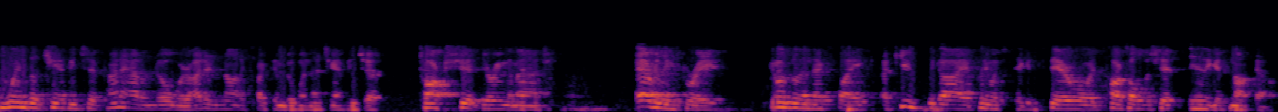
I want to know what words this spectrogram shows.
wins a championship kind of out of nowhere. I did not expect him to win that championship. Talk shit during the match. Everything's great. Goes to the next fight, accuses the guy of pretty much taking steroids, talks all the shit, and he gets knocked out.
